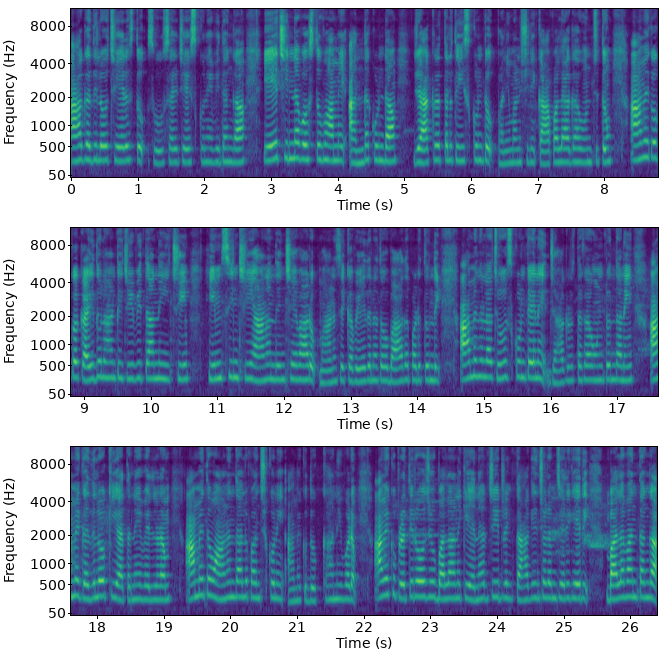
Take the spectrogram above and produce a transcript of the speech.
ఆ గదిలో చేరుస్తూ సూసైడ్ చేసుకునే విధంగా ఏ చిన్న వస్తువు ఆమె అందకుండా జాగ్రత్తలు తీసుకుంటూ పని మనిషిని కాపలాగా ఉంచుతూ ఆమెకు ఒక ఖైదు లాంటి జీవితాన్ని ఇచ్చి హింసించి ఆనందించేవాడు మానసిక వేదనతో బాధపడుతుంది. ఆమెను ఇలా చూసుకుంటేనే జాగ్రత్తగా ఉంటుందని ఆమె గదిలోకి అతనే వెళ్ళడం ఆమెతో ఆనందాలు పంచుకొని ఆమెకు దుఃఖాన్ని ఇవ్వడం ఆమెకు ప్రతిరోజు బలానికి ఎనర్జీ డ్రింక్ తాగించడం జరిగేది. బలవంతంగా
